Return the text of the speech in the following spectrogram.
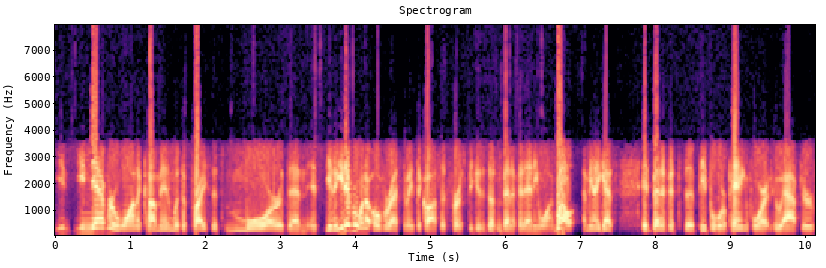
you you never want to come in with a price that's more than it. You know, you never want to overestimate the cost at first because it doesn't benefit anyone. Well, I mean, I guess it benefits the people who are paying for it, who after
